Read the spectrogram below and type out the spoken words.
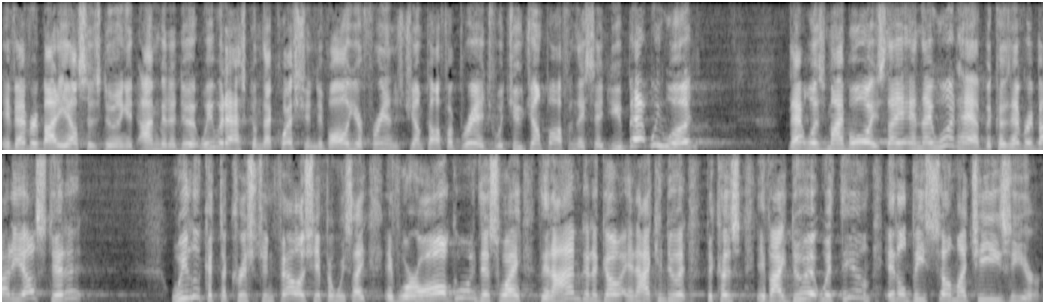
if everybody else is doing it, I'm going to do it. We would ask them that question. If all your friends jumped off a bridge, would you jump off? And they said, you bet we would. That was my boys. They, and they would have because everybody else did it. We look at the Christian fellowship and we say, if we're all going this way, then I'm going to go and I can do it because if I do it with them, it'll be so much easier.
